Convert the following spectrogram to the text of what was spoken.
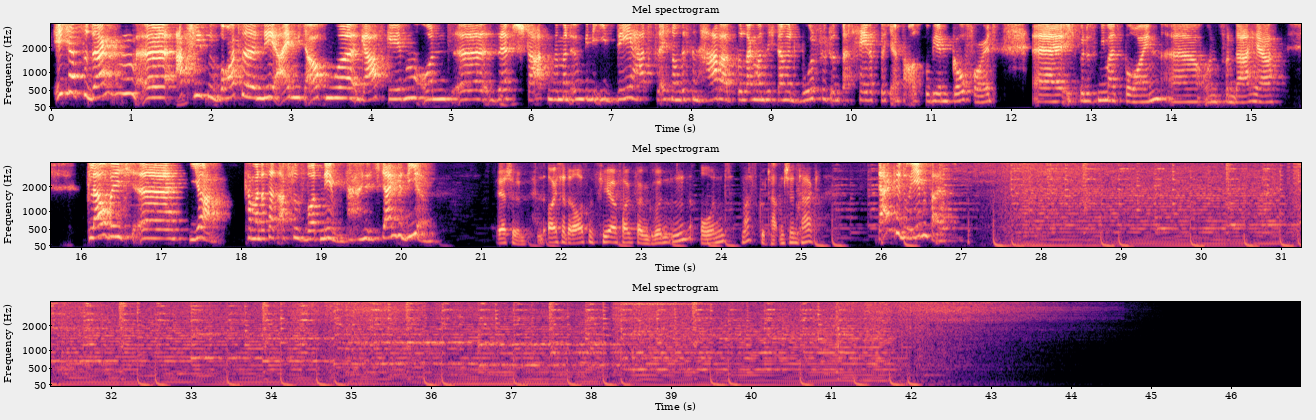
Ich habe zu danken. Äh, abschließende Worte, nee, eigentlich auch nur Gas geben und äh, selbst starten, wenn man irgendwie eine Idee hat, vielleicht noch ein bisschen hadert, solange man sich damit wohlfühlt und sagt, hey, das will ich einfach ausprobieren, go for it. Äh, ich würde es niemals bereuen. Äh, und von daher glaube ich, äh, ja, kann man das als Abschlusswort nehmen. Ich danke dir. Sehr schön. Und euch da draußen viel Erfolg beim Gründen und mach's gut. Habt einen schönen Tag. Danke, du ebenfalls.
